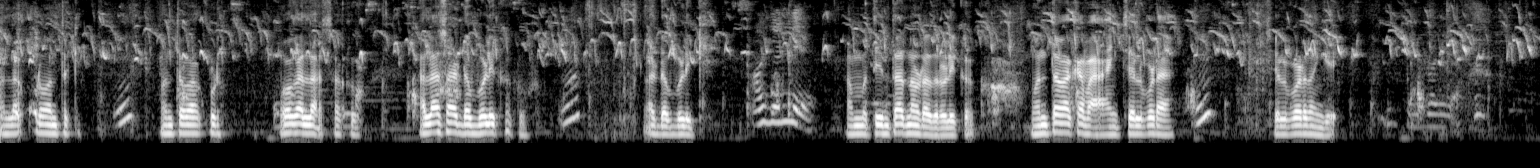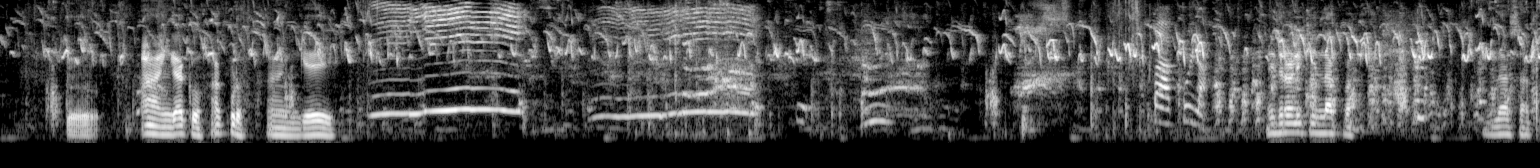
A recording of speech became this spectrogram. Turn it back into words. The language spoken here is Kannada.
ಅಲ್ಲ ಕೊಡು ಅಂತಕ್ಕೆ ಅಂತವ ಹಾಕ್ಬಿಡು. ಹೋಗಲ್ಲ, ಸಾಕು. ಅಲ್ಲ ಸಾ ಡಬ್ಬಳಿಗೆ ಹಾಕು. ಆ ಡಬ್ಬಳಿಗೆ ಅಮ್ಮ ತಿಂತದ ನೋಡು ಅದ್ರೊಳಿಗೆ ಹಾಕು. ಒಂತವ ಹಾಕವ ಹಂಗೆ ಚೆಲ್ಬೇಡ. ಹ್ಞೂ ಚೆಲ್ಬಾರ್ದಂಗೆ. ಹಾಂ ಹಂಗೆ ಹಾಕು. ಹಾಕ್ಬಿಡು. ಹಂಗೆ. ಇದ್ರೊಳಿಗೆ ಇಲ್ಲಪ್ಪ ಇಲ್ಲ ಸಾಕು.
